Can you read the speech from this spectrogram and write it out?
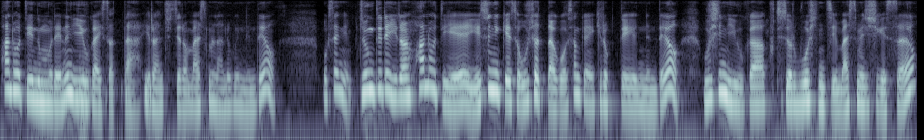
환호디 눈물에는 이유가 있었다 이러한 주제로 말씀을 나누고 있는데요. 목사님, 중들의 이런 환호디에 예수님께서 우셨다고 성경에 기록되어 있는데요. 우신 이유가 구체적으로 무엇인지 말씀해 주시겠어요?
